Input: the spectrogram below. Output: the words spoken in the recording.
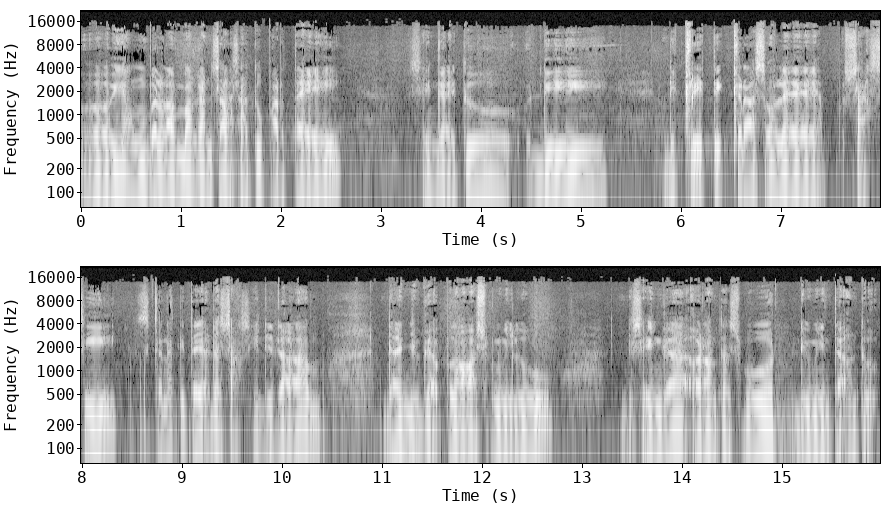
uh, yang berlambangkan salah satu partai sehingga itu di dikritik keras oleh saksi karena kita ada saksi di dalam dan juga pengawas pemilu sehingga orang tersebut diminta untuk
